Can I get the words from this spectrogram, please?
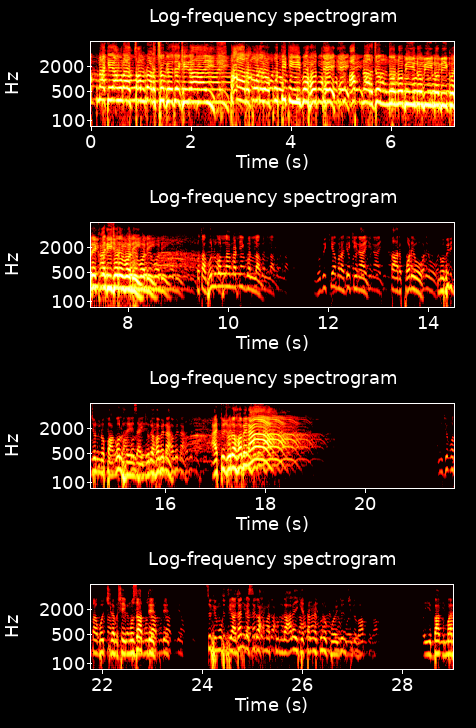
আপনাকে আমরা চামড়ার চোখে দেখি নাই তারপরেও প্রতিটি মুহূর্তে আপনার জন্য নবী নবী নবী করে কাঁদি জোরে বলি। কথা ভুল বললাম না ঠিক বললাম? নবীকে আমরা দেখি নাই? তারপরেও নবীর জন্য পাগল হয়ে যায়, জোরে হবে না? আর একটু জোরে হবে না? আমি যে কথা বলছিলাম সেই মুজাদ্দেদ, সুফি মুফতি আজান গাছি রহমাতুল্লাহ আলাইহি, তার কোনো প্রয়োজন ছিল বাপ? ওই বাগমার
